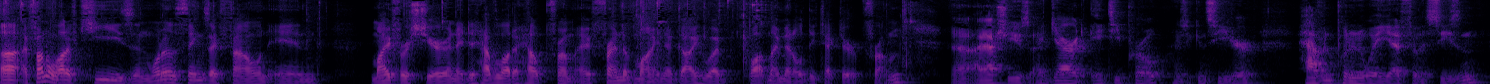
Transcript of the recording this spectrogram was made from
Uh, I found a lot of keys, and one of the things I found in my first year, and I did have a lot of help from a friend of mine, a guy who I bought my metal detector from. Uh, I actually use a Garrett AT Pro, as you can see here. Haven't put it away yet for the season.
